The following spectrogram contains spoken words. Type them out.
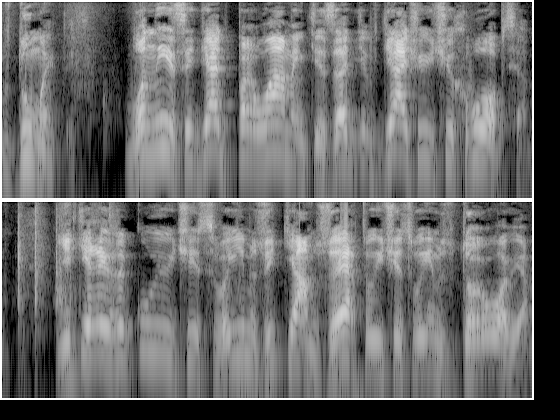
Вдумайтесь, вони сидять в парламенті, завдячуючи хлопцям, які ризикуючи своїм життям, жертвуючи своїм здоров'ям,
